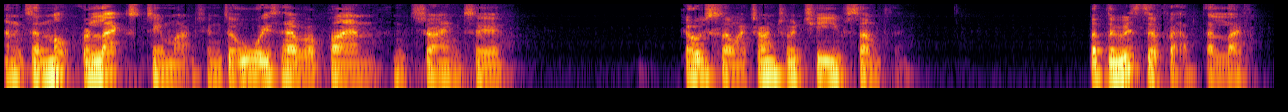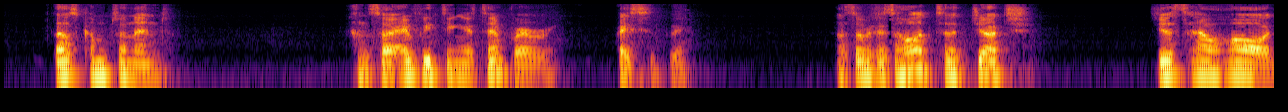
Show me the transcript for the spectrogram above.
and to not relax too much and to always have a plan and trying to go somewhere, trying to achieve something. But there is the fact that life does come to an end and so everything is temporary basically. And so it is hard to judge just how hard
